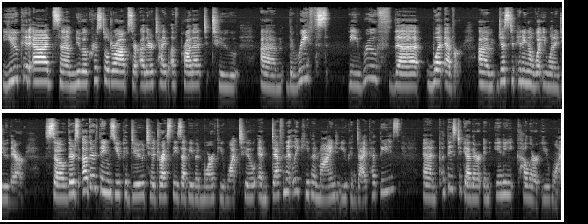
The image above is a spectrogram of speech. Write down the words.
You could add some Nuvo crystal drops or other type of product to um, the wreaths, the roof, the whatever, um, just depending on what you want to do there. So there's other things you could do to dress these up even more if you want to. And definitely keep in mind you can die cut these and put these together in any color you want.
